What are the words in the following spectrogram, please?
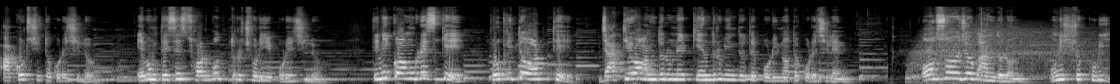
আকর্ষিত করেছিল এবং দেশের সর্বত্র ছড়িয়ে পড়েছিল। তিনি কংগ্রেসকে প্রকৃত অর্থে জাতীয় আন্দোলনের কেন্দ্রবিন্দুতে পরিণত করেছিলেন। অসহযোগ আন্দোলন, উনিশশো কুড়ি।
